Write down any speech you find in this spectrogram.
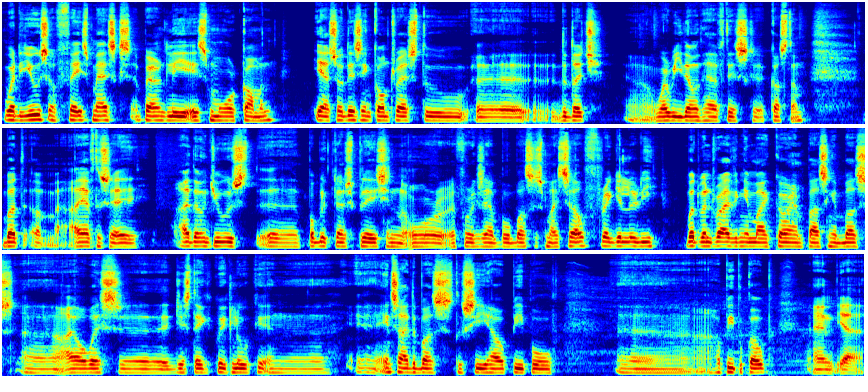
where the use of face masks apparently is more common. Yeah, so this in contrast to uh, the Dutch, uh, where we don't have this uh, custom. But um, I have to say, I don't use uh, public transportation or, for example, buses myself regularly. But when driving in my car and passing a bus, uh, I always uh, just take a quick look in, uh, inside the bus to see how people uh, how people cope. And yeah,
